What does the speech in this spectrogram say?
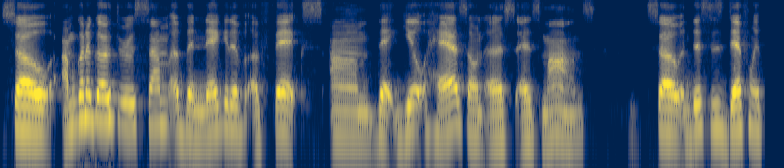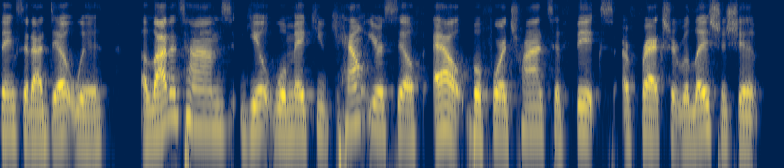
So I'm going to go through some of the negative effects um, that guilt has on us as moms. So this is definitely things that I dealt with. A lot of times, guilt will make you count yourself out before trying to fix a fractured relationship.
